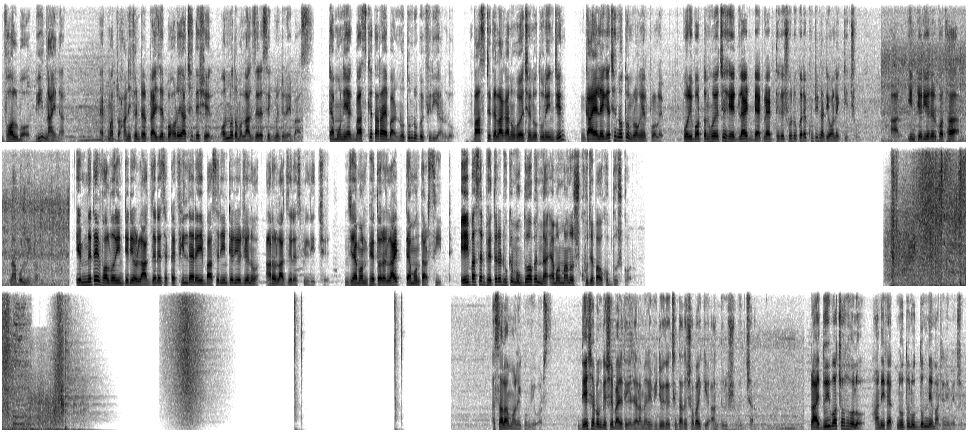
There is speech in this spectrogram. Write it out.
Volvo V নাইনার একমাত্র হানিফ এন্টারপ্রাইজের বহরে আছে দেশের অন্যতম লাক্সারি সেগমেন্টের এই বাস তেমনই এক বাসকে তারা এবার নতুন রূপে ফিরিয়ে আনলো। বাসটিতে লাগানো হয়েছে নতুন ইঞ্জিন গায়ে লেগেছে নতুন রঙের প্রলেপ। পরিবর্তন হয়েছে হেডলাইট ব্যাকলাইট থেকে শুরু করে খুঁটিনাটি অনেক কিছু। আর ইন্টেরিয়রের কথা না বললেই নয়। এমনিতেই ভলভোর ইন্টেরিয়র লাক্সারিয়াস একটা ফিল দেয় এই বাসের ইন্টেরিয়র যেন আরও লাক্সারিয়াস ফিল দিচ্ছে। যেমন ভেতরের লাইট তেমন তার সিট এই বাসের ভেতরে ঢুকে মুগ্ধ হবেন না, এমন মানুষ খুঁজে পাওয়া খুব দুষ্কর। আসসালামু আলাইকুম ভিউয়ার্স। দেশ এবং দেশের বাইরে থেকে যারা আমার এই ভিডিও দেখছেন, তাদের সবাইকে আন্তরিক শুভেচ্ছা। প্রায় দুই বছর হলো হানিফ এক নতুন উদ্যম নিয়ে মাঠে নেমেছে।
